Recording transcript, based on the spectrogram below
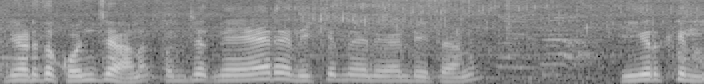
ഇനി അടുത്ത് കൊഞ്ചാണ്. കൊഞ്ച് നേരെ നിൽക്കുന്നതിന് വേണ്ടിയിട്ടാണ് ഈർക്കിൽ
